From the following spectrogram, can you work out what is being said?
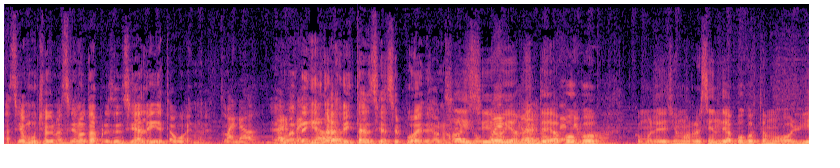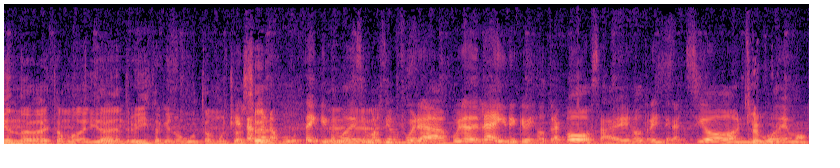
Hacía mucho que no hacía notas presenciales y está bueno esto. Bueno, Eh, manteniendo las distancias se puede, ¿o no? Sí, sí, obviamente. De a poco, como le decíamos recién, de a poco estamos volviendo a esta modalidad de entrevista que nos gusta mucho que tanto hacer. nos gusta y que como Eh, decimos recién fuera, fuera del aire, que es otra cosa, es otra interacción y podemos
